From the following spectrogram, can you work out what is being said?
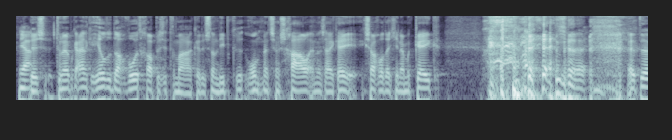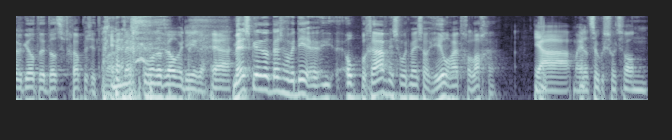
ja. Dus toen heb ik eigenlijk heel de dag woordgrappen zitten maken. Dus dan liep ik rond met zo'n schaal en dan zei ik, hey, ik zag wel dat je naar me keek. en, eh, en toen heb ik heel de tijd dat soort grappen zitten maken. En die mensen konden dat wel waarderen. Ja. Mensen kunnen dat best wel waarderen. Op begrafenissen wordt meestal heel hard gelachen. Ja, maar ja, dat is ook een soort van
